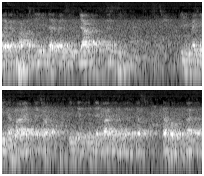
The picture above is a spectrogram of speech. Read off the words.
ได้กระทำวันนี้ได้ไปหยุดยั้งในสิ่งที่ไม่ดีทั้งหลายนะครับ ที่เกิดขึ้นในบ้านเมืองครับครับขอบคุณมากครับ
